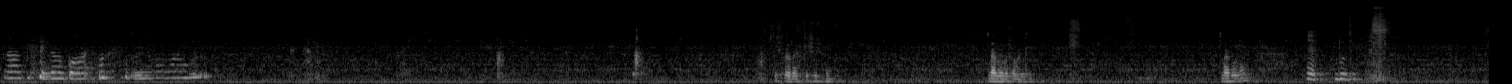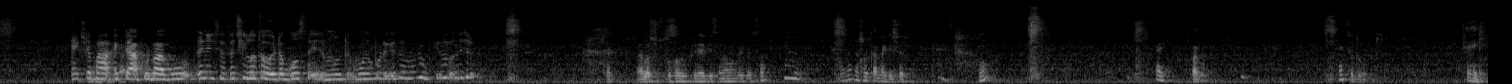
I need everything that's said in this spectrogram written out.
না সেখানে কমেন্ট করে ওই জন্য হলো। শেষ করো একটু শেষ করো না বলো সবাইকে না বলো হ্যাঁ, বলি। একটা বা একটা আপুর বাবু ছিল তো ওইটা বসে মনে পড়ে গেছে সুস্থভাবে ফিরে কাছে হুম। এখন কান্না কিসের? হুম? এই পাগল। এই ছোট এই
